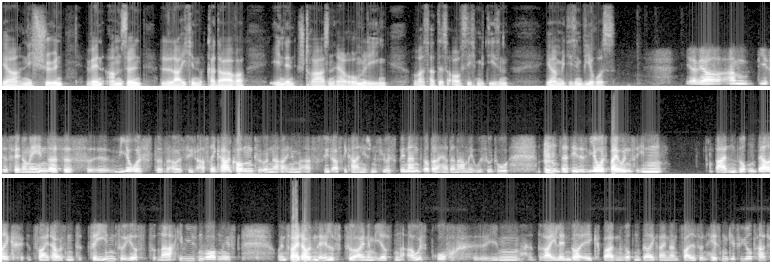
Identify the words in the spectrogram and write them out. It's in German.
ja nicht schön, wenn Amseln Leichenkadaver in den Straßen herumliegen. Was hat es auf sich mit diesem, ja, mit diesem Virus? Ja, wir haben dieses Phänomen, dass das äh, Virus, das aus Südafrika kommt und nach einem südafrikanischen Fluss benannt wird, daher der Name Usutu, dass dieses Virus bei uns in Baden-Württemberg 2010 zuerst nachgewiesen worden ist und 2011 zu einem ersten Ausbruch äh, im Dreiländereck Baden-Württemberg, Rheinland-Pfalz und Hessen geführt hat.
